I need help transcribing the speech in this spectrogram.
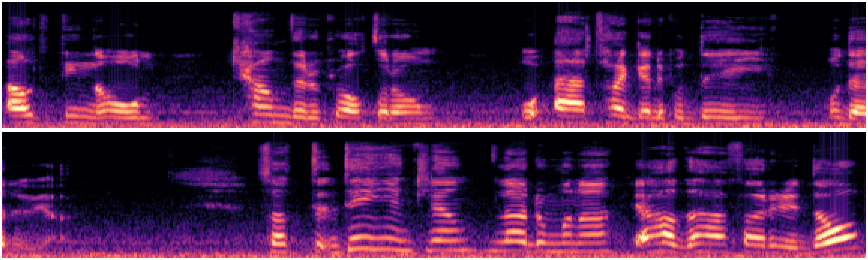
allt ditt innehåll, kan det du pratar om och är taggade på dig och det du gör. Så att det är egentligen lärdomarna jag hade här för er idag.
